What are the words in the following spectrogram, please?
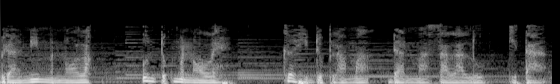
berani menolak untuk menoleh ke hidup lama dan masa lalu kita.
